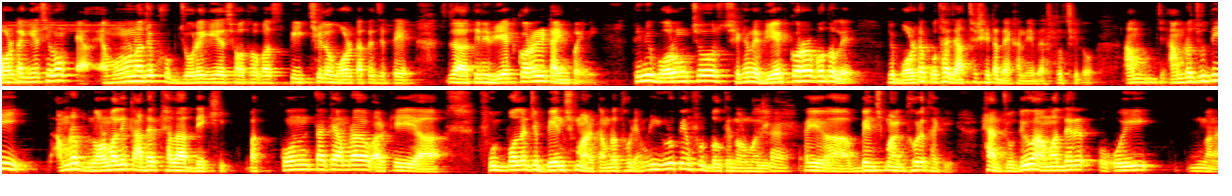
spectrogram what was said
বলটা গিয়েছে এবং এমনও না যে খুব জোরে গিয়েছে অথবা স্পিড ছিল বলটাতে যেতে তিনি রিয়েক্ট করারই টাইম পায়নি। তিনি বরঞ্চ সেখানে রিয়েক্ট করার বদলে যে বলটা কোথায় যাচ্ছে সেটা দেখা নিয়ে ব্যস্ত ছিল। আমরা যদি আমরা নর্মালি কাদের খেলা দেখি বা কোনটাকে আমরা আর কি ফুটবলের যে বেঞ্চমার্ক আমরা ধরি আমরা ইউরোপিয়ান ফুটবলকে নর্মালি এই বেঞ্চমার্ক ধরে থাকি। হ্যাঁ যদিও আমাদের ওই মানে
